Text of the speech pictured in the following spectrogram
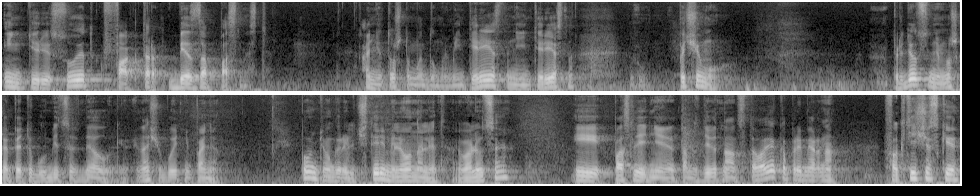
интересует фактор безопасности, а не то, что мы думаем. Интересно, неинтересно. Почему? Придется немножко опять углубиться в биологию, иначе будет непонятно. Помните, мы говорили, 4 миллиона лет эволюции, и последние, там, с 19 века примерно, фактически,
